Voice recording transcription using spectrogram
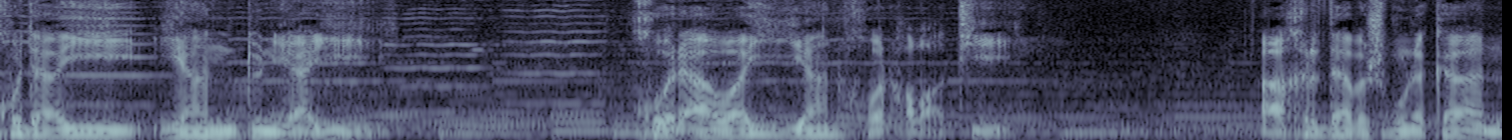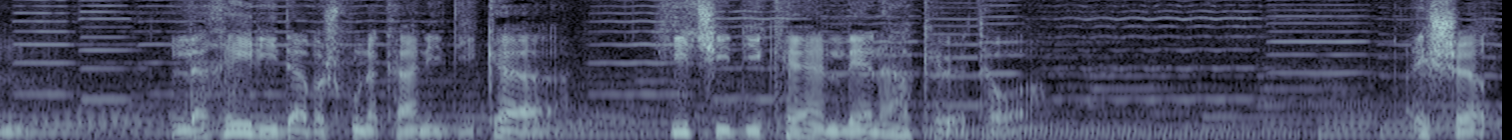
خودایی یان دنیایی، خۆرئاوایی یان خۆرهەڵاتی. ئاخر دابەشبوونەکان لە غەیری دابەشبوونەکانی دیکە هیچی دیکەیان لێ ناکەوێتەوە عیشق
